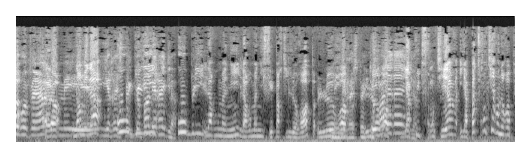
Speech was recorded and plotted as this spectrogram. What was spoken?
sont européens, alors, mais, non, mais là, ils respectent oublie- pas les règles. Oublie la Roumanie, la Roumanie fait partie de l'Europe. L'Europe, l'Europe, il n'y a plus de frontières, il n'y a pas de frontières en Europe.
